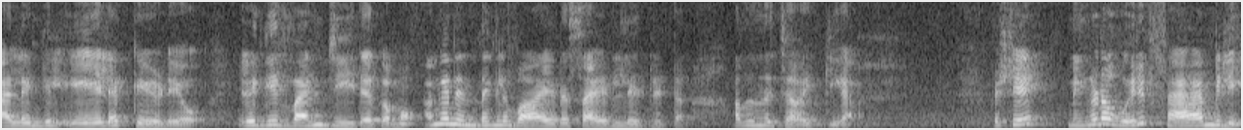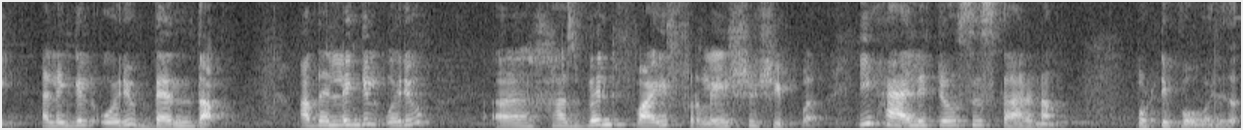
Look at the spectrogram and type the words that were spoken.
അല്ലെങ്കിൽ ഏലക്കയുടെയോ അല്ലെങ്കിൽ വൻ ജീരകമോ അങ്ങനെ എന്തെങ്കിലും വായുടെ സൈഡിലിട്ടിട്ട് അതൊന്ന് ചവയ്ക്കുക. പക്ഷേ നിങ്ങളുടെ ഒരു ഫാമിലി അല്ലെങ്കിൽ ഒരു ബന്ധം അതല്ലെങ്കിൽ ഒരു ഹസ്ബൻഡ് വൈഫ് റിലേഷൻഷിപ്പ് ഈ ഹാലിറ്റോസിസ് കാരണം പൊട്ടിപ്പോകരുത്.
